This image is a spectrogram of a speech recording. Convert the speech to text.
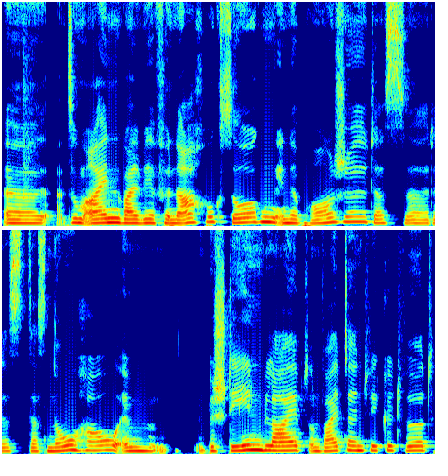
Äh, zum einen, weil wir für Nachwuchs sorgen in der Branche, dass äh, das, das Know-how im Bestehen bleibt und weiterentwickelt wird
